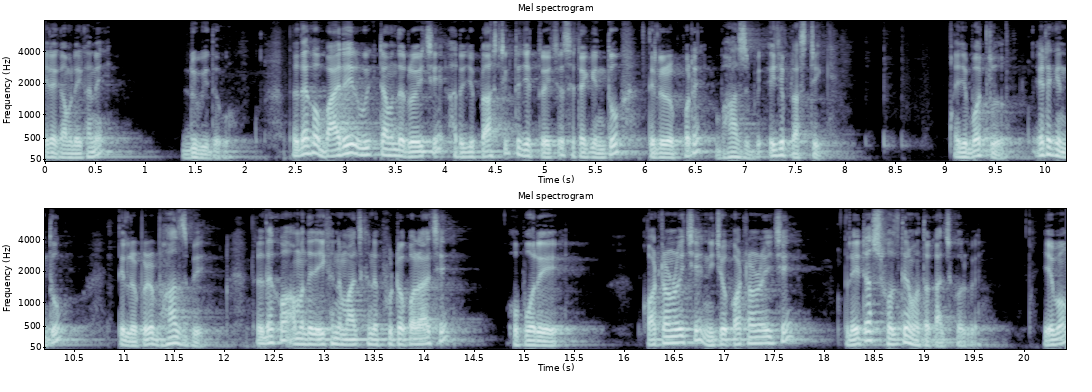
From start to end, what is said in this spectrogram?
এটাকে আমরা এখানে ডুবিয়ে দেবো। তো দেখো বাইরের উইকটা আমাদের রয়েছে আর এই যে প্লাস্টিকটা যেটা রয়েছে সেটা কিন্তু তেলের ওপরে ভাসবে। এই যে প্লাস্টিক, এই যে বোতল, এটা কিন্তু তেলের ওপরে ভাসবে। তাহলে দেখো আমাদের এইখানে মাঝখানে ফুটো করা আছে, ওপরে কটন রয়েছে, নিচেও কটন রয়েছে। তাহলে এটা সলতের মতো কাজ করবে। এবং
